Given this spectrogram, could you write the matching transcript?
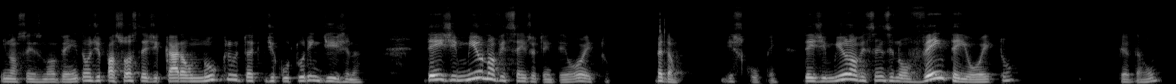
em 1990, onde passou a se dedicar ao núcleo de cultura indígena. Desde 1988, perdão, desculpem, desde 1998, perdão,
